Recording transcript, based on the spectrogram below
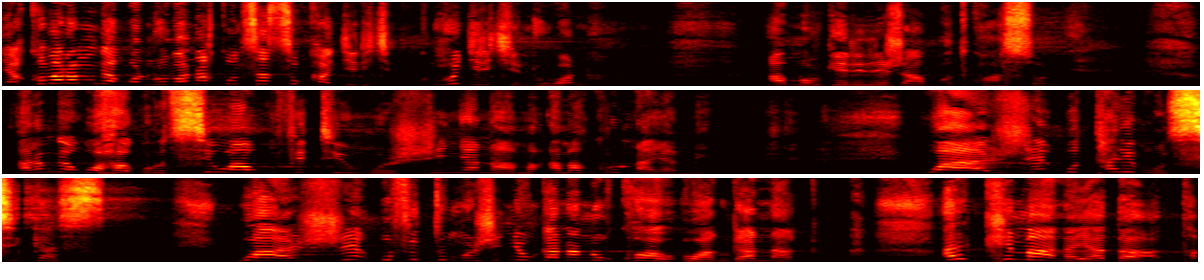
yakobo aramubwira ngo ntubona ko unsatse ntugire ikintu ubona. Amubwirira ijambo twasomye. Arambwira ngo wahagurutse iwawe umfitiye umujinya amakuru nayamenye. Waje utari bunsigaze waje ufite umujinya ungana n'uko wanganaga. Ariko imana ya data.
